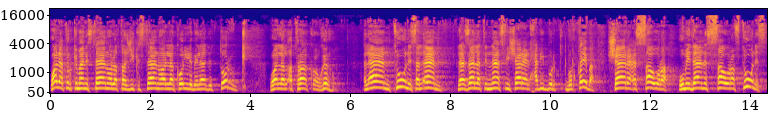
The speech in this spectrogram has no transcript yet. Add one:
ولا تركمانستان ولا طاجيكستان ولا كل بلاد الترك ولا الأتراك أو غيرهم. الآن تونس الآن لا زالت الناس في شارع الحبيب بورقيبة شارع الثورة وميدان الثورة في تونس.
